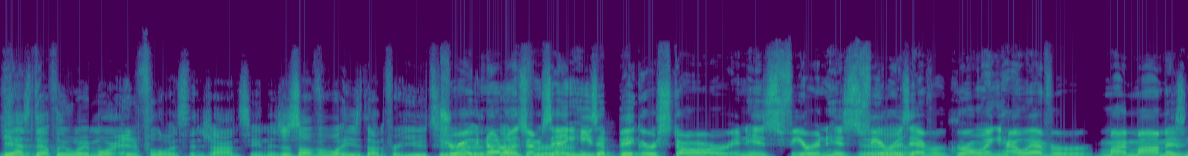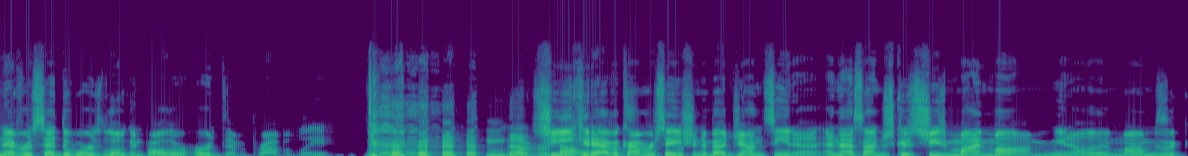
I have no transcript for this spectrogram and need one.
he has definitely way more influence than John Cena, just off of what he's done for YouTube. True. No, no, that's what I'm saying. He's a bigger star in his sphere, and his sphere Yeah. is ever growing. However, my mom has never said the words Logan Paul or heard them, probably. never. She could have a conversation about John Cena, and that's not just because she's my mom. You know, mom's like,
